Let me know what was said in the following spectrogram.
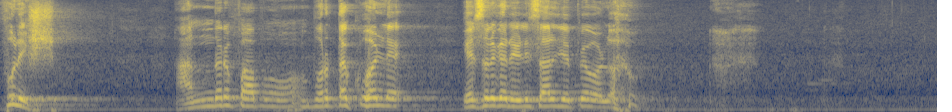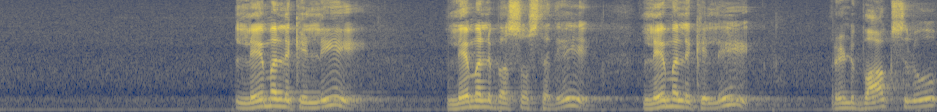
ఫులిష్. అందరూ పాపం బుర్ర తక్కువ వాళ్ళే. ఎసురు గారు ఎన్నిసార్లు చెప్పేవాళ్ళు. లేమల్లికి వెళ్ళి లేమల్లి బస్సు వస్తుంది. లేమల్లికి వెళ్ళి రెండు బాక్సులు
